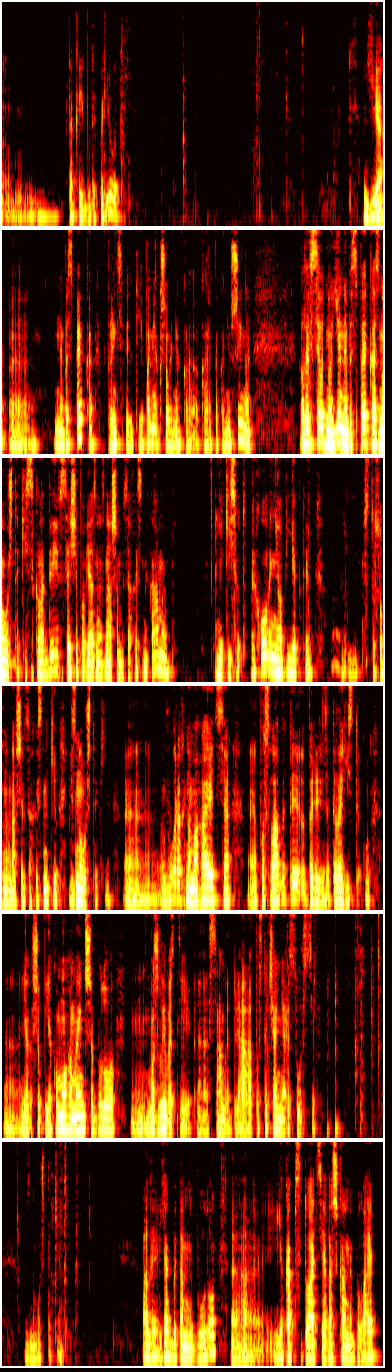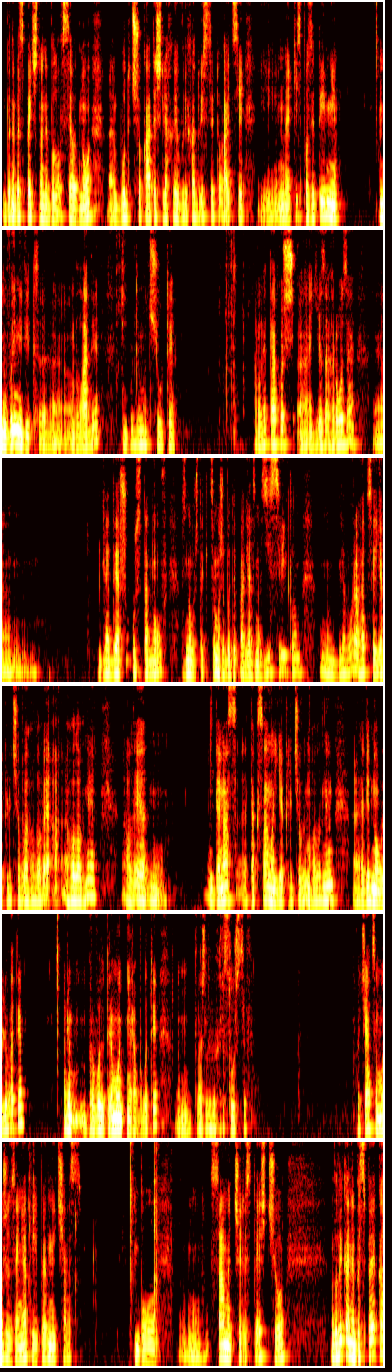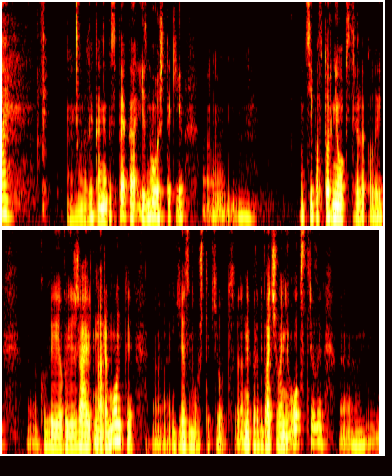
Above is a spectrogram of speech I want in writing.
такий буде період. Є е, небезпека, в принципі, тут є пом'якшувальна карта конюшина, але все одно є небезпека, знову ж таки, склади, все ще пов'язано з нашими захисниками, якісь от приховані об'єкти е, стосовно наших захисників. І знову ж таки, е, ворог намагається е, послабити, перерізати логістику, щоб якомога менше було можливості саме для постачання ресурсів. Знову ж таки. Але як би там не було, е, яка б ситуація важка не була, як би небезпечно не було, все одно е, будуть шукати шляхи виходу із ситуації. І ну, якісь позитивні новини від е, влади будемо чути. Але також є загроза для держустанов. Знову ж таки, це може бути пов'язано зі світлом. Ну, для ворога це є ключове голове, головне, але ну, для нас так само є ключовим головним е, відновлювати, проводити ремонтні роботи важливих ресурсів. Хоча це може зайняти і певний час. Бо ну, саме через те, що велика небезпека, велика небезпека, і знову ж таки ем, оці повторні обстріли, коли, е, коли виїжджають на ремонти, е, є знову ж таки от непередбачувані обстріли, е,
